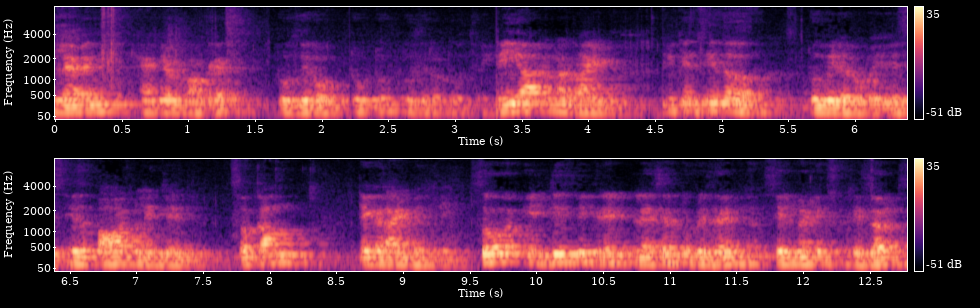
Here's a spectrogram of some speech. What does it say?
Welcome to the 11th Annual Congress 2022-2023. We are on a ride. You can see the two-wheeler over here. It's, a powerful engine. So come take a ride with me. So it gives me great pleasure to present Sealmatic's results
